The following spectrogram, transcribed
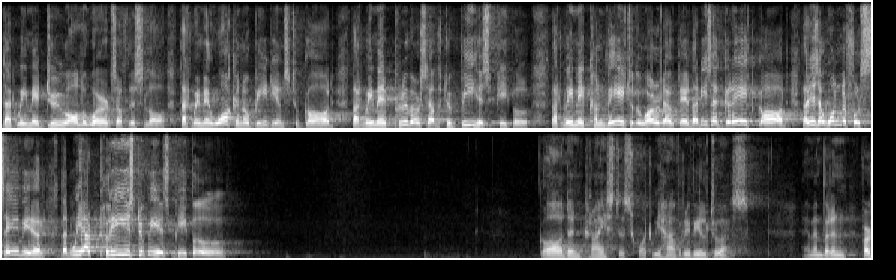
that we may do all the words of this law, that we may walk in obedience to God, that we may prove ourselves to be his people, that we may convey to the world out there that he's a great God, that he's a wonderful Savior, that we are pleased to be his people. God in Christ is what we have revealed to us. I remember in 1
